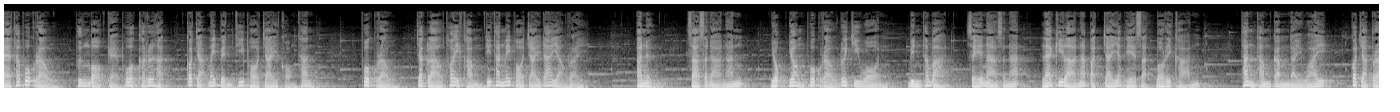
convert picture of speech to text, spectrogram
แต่ถ้าพวกเราพึงบอกแก่พวกคฤหัสถ์ก็จะไม่เป็นที่พอใจของท่าน พวกเราจะกล่าวถ้อยคำที่ท่านไม่พอใจได้อย่างไร อันหนึ่ง ศาสดานั้น ยกย่องพวกเราด้วยจีวร บินทบาท เสนาสนะ และกิลานปัจจัยเพสัตบริขาร ท่านทำกรรมใดไว้ ก็จะปร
